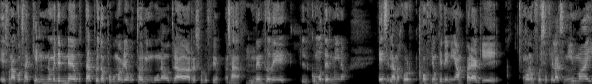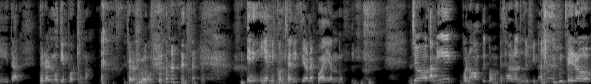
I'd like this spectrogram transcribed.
es una cosa que no me termina de gustar, pero tampoco me habría gustado ninguna otra resolución. O sea, mm. dentro de cómo termina, es la mejor opción que tenían para que, bueno, fuese fiel a sí misma y tal, pero al mismo tiempo es que no. pero no me gusta. y, en mis contradicciones, pues ahí ando. Yo, a mí, bueno, vamos a empezar hablando del final, pero...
